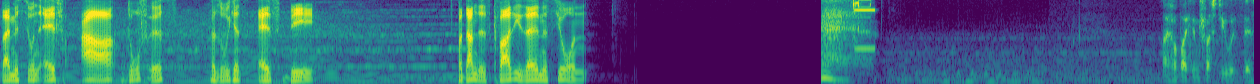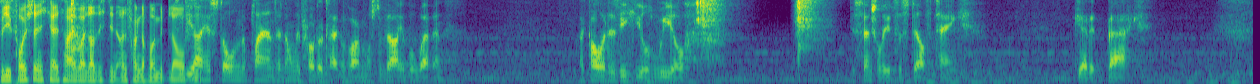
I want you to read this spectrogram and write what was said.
weil Mission 11a doof ist, versuche ich jetzt 11b. Verdammt, das ist quasi dieselbe Mission. Für die Vollständigkeit halber lasse ich den Anfang nochmal mitlaufen. GDI has stolen the plans and only prototype of our most valuable weapon. I call it Ezekiel's wheel. Essentially, it's a stealth tank. Get it back.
